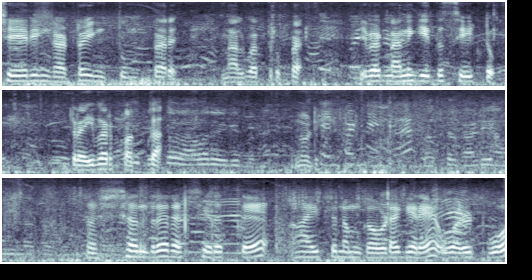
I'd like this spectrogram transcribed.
ಶೇರಿಂಗ್ ಆಟೋ ಹಿಂಗೆ ತುಂಬ್ತಾರೆ. ನಲ್ವತ್ತು ರೂಪಾಯಿ. ಇವಾಗ ನನಗೆ ಇದು ಸೀಟು. ಡ್ರೈವರ್ ಪಕ್ಕ. ನೋಡಿ. ರಶ್ ಅಂದರೆ ರಶ್ ಇರುತ್ತೆ. ಆಯಿತು ನಮ್ಮ ಗೌಡಗೆರೆ, ಹೊರಟ್ವು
